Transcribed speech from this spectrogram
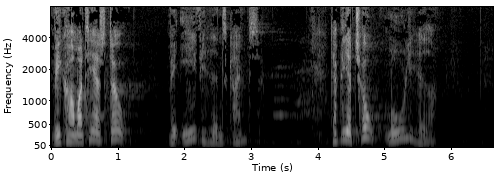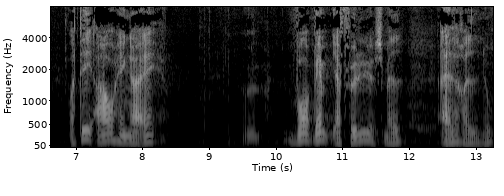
Vi kommer til at stå ved evighedens grænse. Der bliver to muligheder. Og det afhænger af, hvor, hvem jeg følges med allerede nu.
